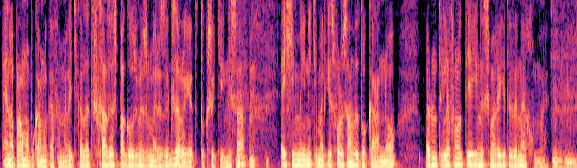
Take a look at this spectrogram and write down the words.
ένα πράγμα που κάνω κάθε μέρα και καλά τις χαζές παγκόσμιες μέρες. Δεν ξέρω γιατί το ξεκίνησα. Έχει μείνει και μερικές φορές, αν δεν το κάνω, παίρνουν τηλέφωνο τι έγινε σήμερα γιατί δεν έχουμε. Mm-hmm.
